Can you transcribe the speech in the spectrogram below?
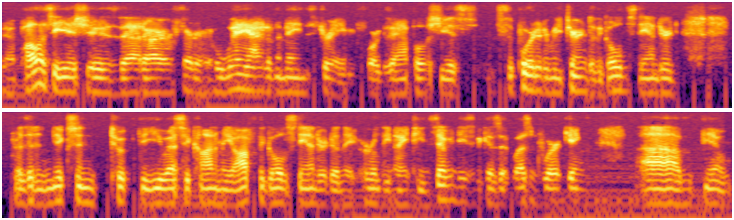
know, policy issues that are sort of way out of the mainstream. For example, she has supported a return to the gold standard. President Nixon took the U.S. economy off the gold standard in the early 1970s because it wasn't working. Um, you know,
